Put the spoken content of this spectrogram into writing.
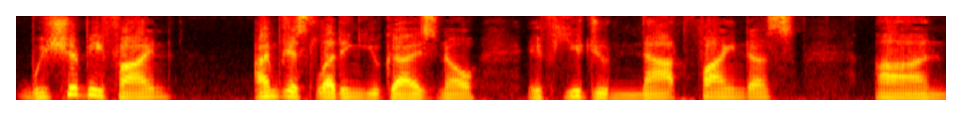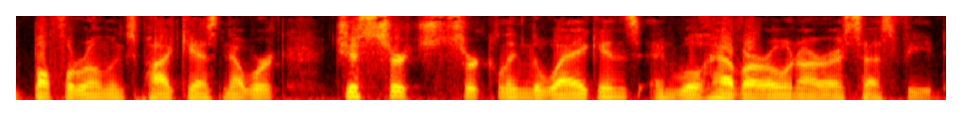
we should be fine. I'm just letting you guys know if you do not find us on Buffalo Rumblings Podcast Network, just search "Circling the Wagons" and we'll have our own RSS feed.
